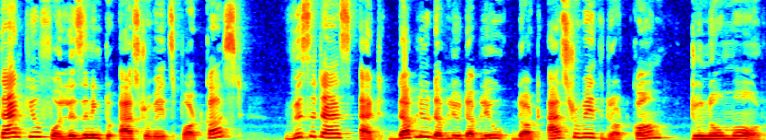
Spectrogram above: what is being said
Thank you for listening to Astroved's podcast. Visit us at www.astroved.com to know more.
